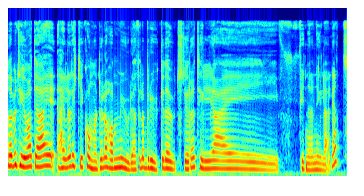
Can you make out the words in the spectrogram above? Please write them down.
Og det betyr jo at jeg heller ikke kommer til å ha mulighet til å bruke det utstyret til jeg finner en ny leilighet.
